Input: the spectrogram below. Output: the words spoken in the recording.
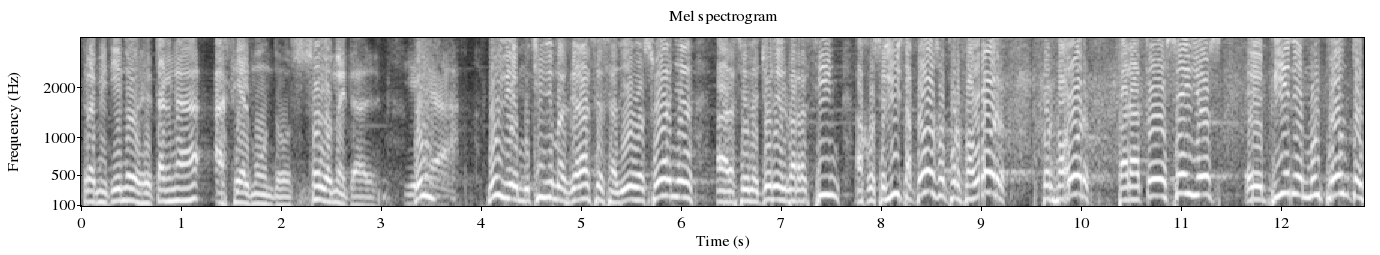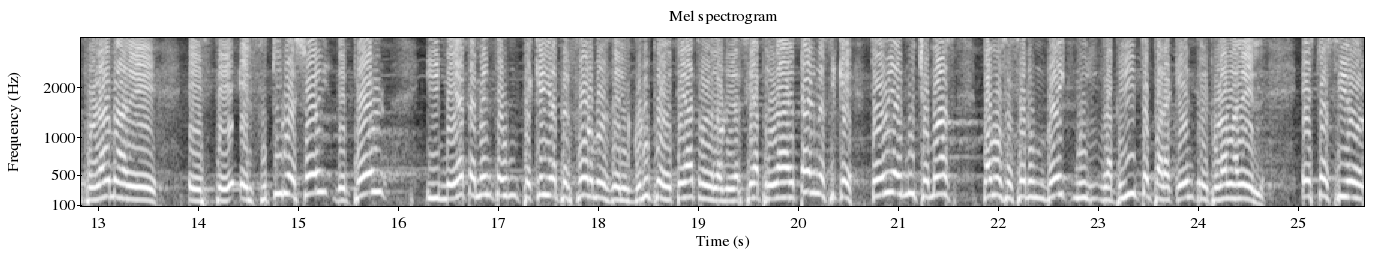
transmitiendo desde Tacna hacia el mundo. Solo metal. Muy bien, muchísimas gracias a Diego Suaña, a la señora Johnny Albarracín, a José Luis. Aplauso, por favor, por favor, para todos ellos. Eh, viene muy pronto el programa de este, El futuro es hoy de Paul, inmediatamente un pequeña performance del grupo de teatro de la Universidad Privada de Tacna, así que todavía hay mucho más. Vamos a hacer un break muy rapidito para que entre el programa de él. Esto ha sido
